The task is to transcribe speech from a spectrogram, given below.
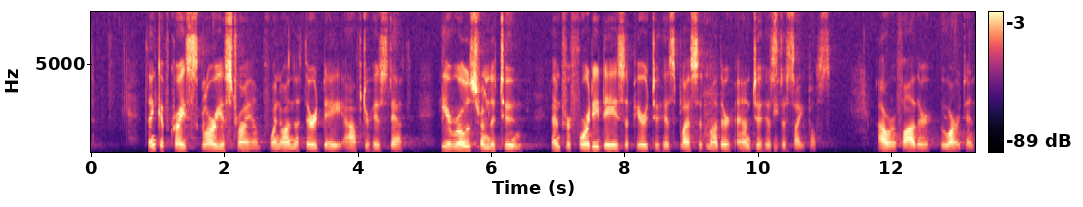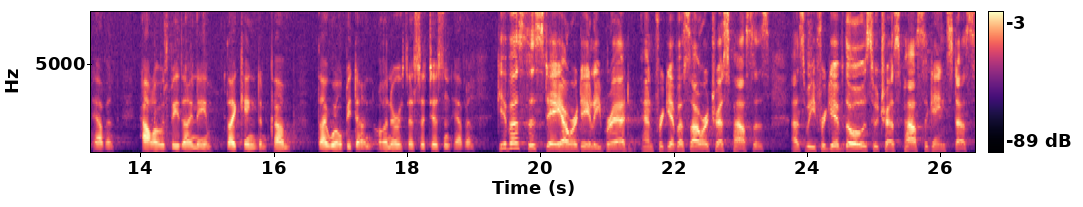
Think of Christ's glorious triumph when, on the third day after his death, he arose from the tomb and for forty days appeared to his blessed mother and to his disciples. Our Father, who art in heaven, hallowed be thy name. Thy kingdom come, thy will be done, on earth as it is in heaven. Give us this day our daily bread, and forgive us our trespasses, as we forgive those who trespass against us.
